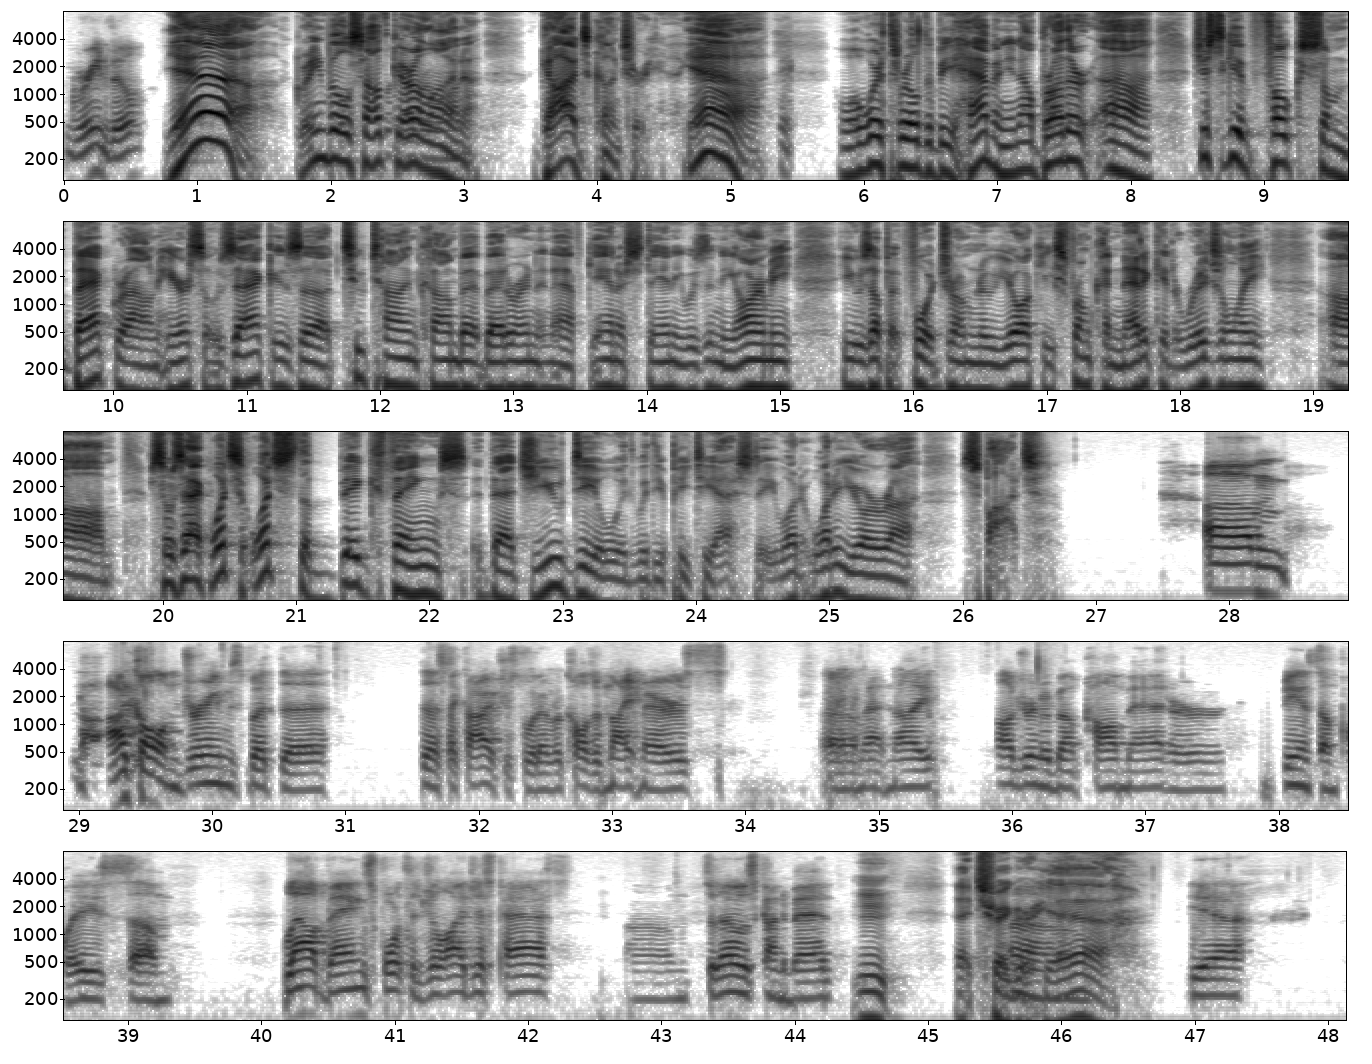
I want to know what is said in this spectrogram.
Greenville. Yeah, Greenville, South Carolina, God's country. Yeah. Well, we're thrilled to be having you now, brother. Uh, just to give folks some background here. So, Zach is a two-time combat veteran in Afghanistan. He was in the army. He was up at Fort Drum, New York. He's from Connecticut originally. Um, so, Zach, what's what's the big things that you deal with with your PTSD? What what are your uh, spots? Um, I call them dreams, but the the psychiatrist, whatever, calls them nightmares. Um, at night, I'll dream about combat or being someplace. Um, loud bangs. Fourth of July just passed, um, so that was kind of bad. Mm. That trigger, Um, yeah. Yeah,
